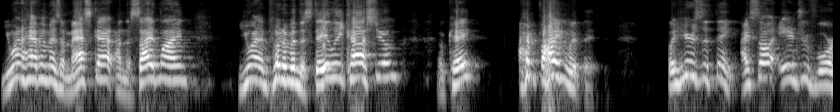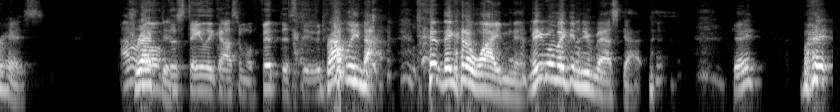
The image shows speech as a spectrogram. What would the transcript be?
You want to have him as a mascot on the sideline? You want to put him in the Staley costume? Okay, I'm fine with it. But here's the thing: I saw Andrew Voorhees. I don't know Drafted. if the Staley costume will fit this dude. Probably not. they got to widen it. Maybe we'll make a new mascot. Okay. But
